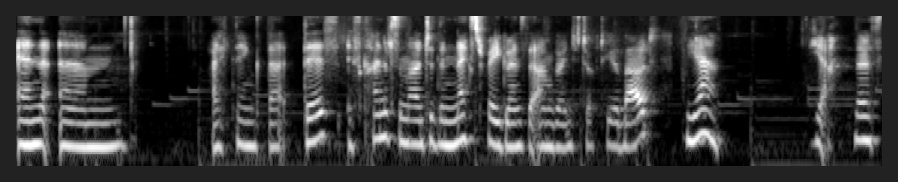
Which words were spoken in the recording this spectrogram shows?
And um, I think that this is kind of similar to the next fragrance that I'm going to talk to you about. Yeah, yeah, there's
